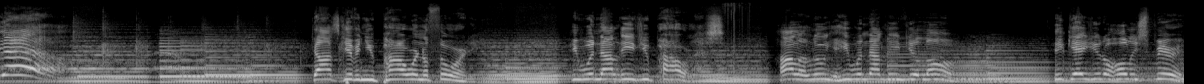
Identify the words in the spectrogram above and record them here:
yeah. God's given you power and authority. He would not leave you powerless. Hallelujah. He would not leave you alone. He gave you the Holy Spirit.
